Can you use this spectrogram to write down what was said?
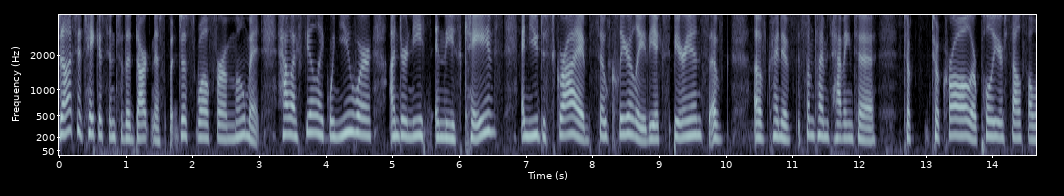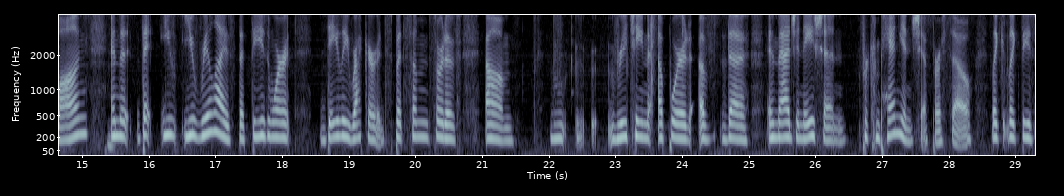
not to take us into the darkness, but just well for a moment, how I feel like when you were underneath in these caves and you describe so clearly the experience of of kind of sometimes having to to to crawl or pull yourself along and that that you you realize that these weren't daily records but some sort of um r- reaching upward of the imagination for companionship or so. Like like these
